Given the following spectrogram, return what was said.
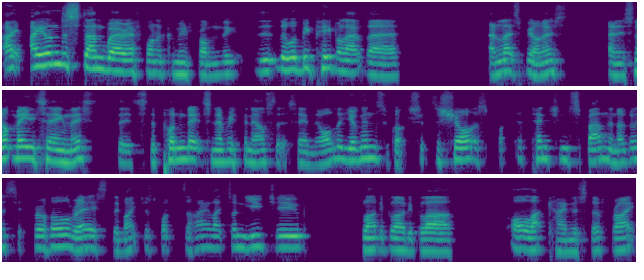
I, I understand where F1 are coming from. The, the, there will be people out there, and let's be honest, and it's not me saying this, it's the pundits and everything else that are saying all the younguns have got such a short attention span. They're not going to sit for a whole race. They might just watch the highlights on YouTube blah blah blah blah, all that kind of stuff, right?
